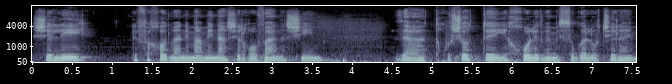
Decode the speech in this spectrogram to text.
שלי, לפחות, ואני מאמינה של רוב האנשים, זה התחושות אה, יכולת ומסוגלות שלהם.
